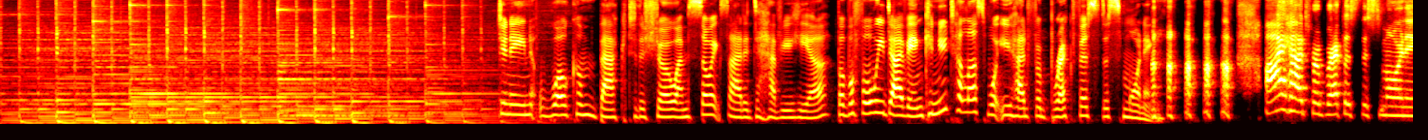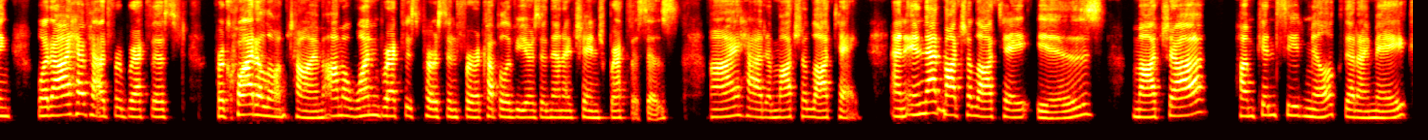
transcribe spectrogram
Geneen, welcome back to the show. I'm so excited to have you here. But before we dive in, can you tell us what you had for breakfast this morning? I had for breakfast this morning what I have had for breakfast for quite a long time. I'm a one breakfast person for a couple of years and then I changed breakfasts. I had a matcha latte. And in that matcha latte is matcha, pumpkin seed milk that I make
